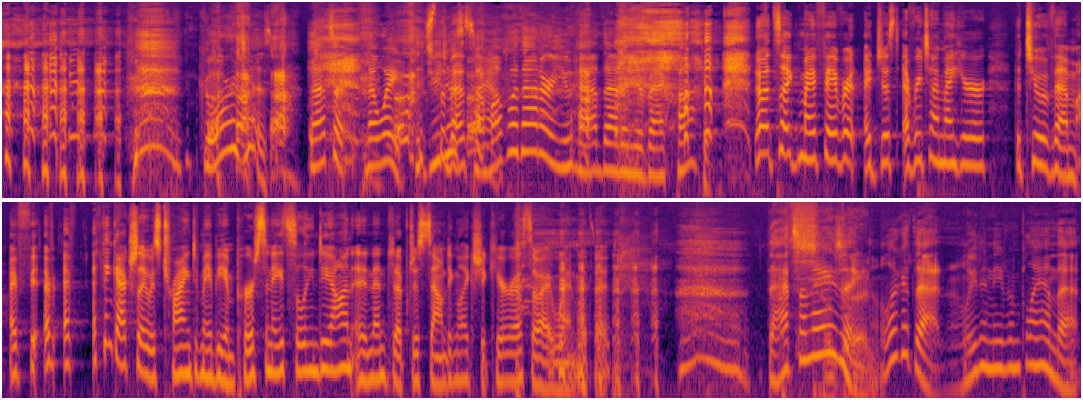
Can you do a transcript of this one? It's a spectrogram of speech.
Gorgeous. That's a no. Wait, did you just come up with that, or you had that in your back pocket? No, it's like my favorite. I just every time I hear the two of them, I feel. I, I think actually I was trying to maybe impersonate Celine Dion, and it ended up just sounding like Shakira, so I went with it. That's amazing. good. Look at that. We didn't even plan that.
